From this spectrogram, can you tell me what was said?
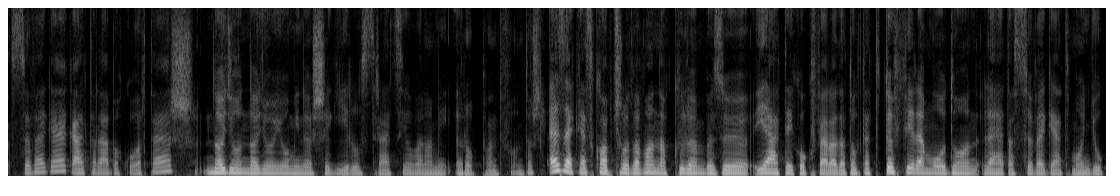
szövegek, általában kortárs, nagyon-nagyon jó minőségi illusztráció valami roppant fontos. Ezekhez kapcsolódva vannak különböző játékok, feladatok, tehát többféle módon lehet a szöveget mondjuk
